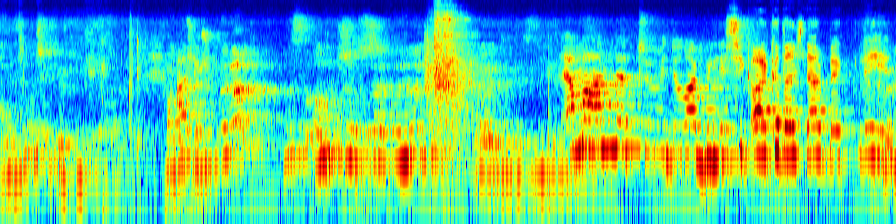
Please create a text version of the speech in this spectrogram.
Amutu mu çekiyorsun? Bak çocuklara nasıl amut çalışacaklarını öğreteceksin. Ama anne tüm videolar birleşik. Arkadaşlar bekleyin.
